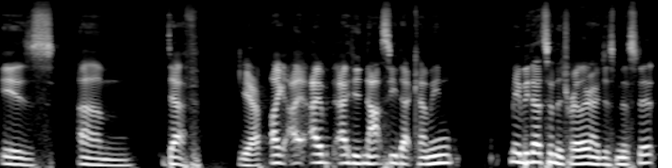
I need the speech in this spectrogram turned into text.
is um, deaf. Yeah. Like I, I, I did not see that coming. Maybe that's in the trailer and I just missed it.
